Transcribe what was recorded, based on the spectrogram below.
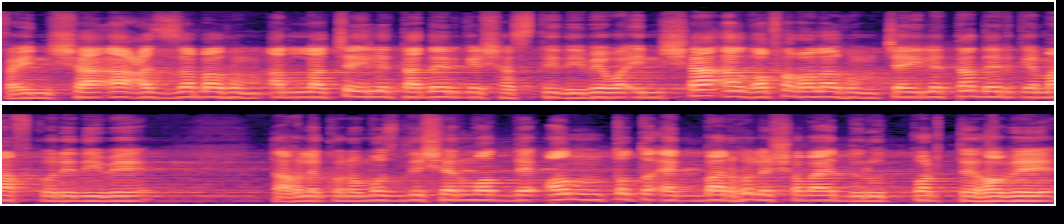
ফাইনশা আজাবাহুম আল্লাহ চাইলে তাদেরকে শাস্তি দিবে। ওয়া ইনশা আ গফর আলাহুম চাইলে তাদেরকে মাফ করে দিবে। তাহলে কোনো মজলিসের মধ্যে অন্তত একবার হলে সবাই দুরুদ পড়তে হবে।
